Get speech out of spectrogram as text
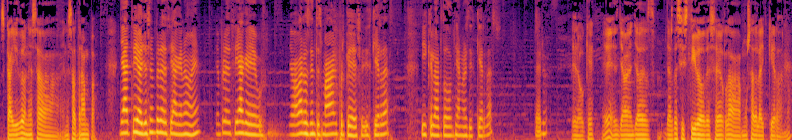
Has caído en esa, en esa trampa. Ya, tío, yo siempre decía que no, ¿eh? Siempre decía que uf, llevaba los dientes mal porque soy de izquierdas y que la ortodoncia no es de izquierdas. Pero Pero ¿qué? ¿Eh? Ya, ya, has, ya has desistido de ser la musa de la izquierda, ¿no?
